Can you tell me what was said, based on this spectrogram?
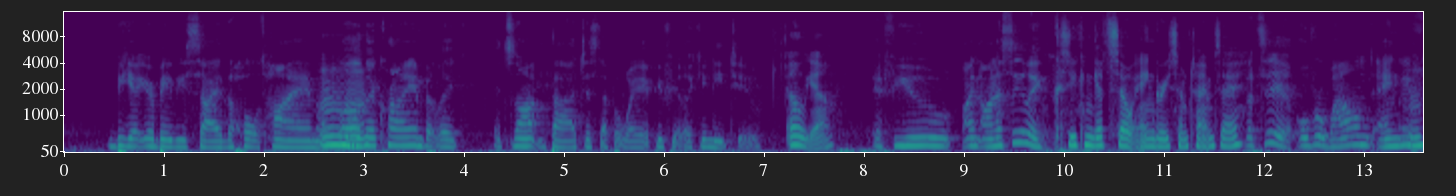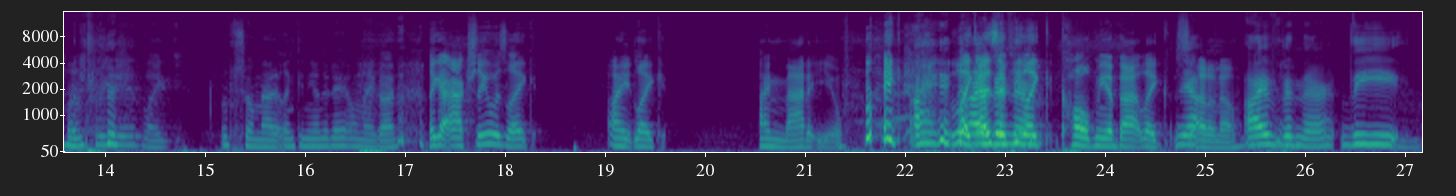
be at your baby's side the whole time. Like, oh, Mhm. they're crying, but like it's not bad to step away if you feel like you need to. Oh yeah. If you and honestly like Because you can get so angry sometimes, eh? that's it, overwhelmed, angry, Mhm. frustrated, like I was so mad at Lincoln the other day. Oh my god. like I actually was like I like I'm mad at you. like I like I've as been if he like called me a bat like s- Yeah. I don't know. I've been there. The mm,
